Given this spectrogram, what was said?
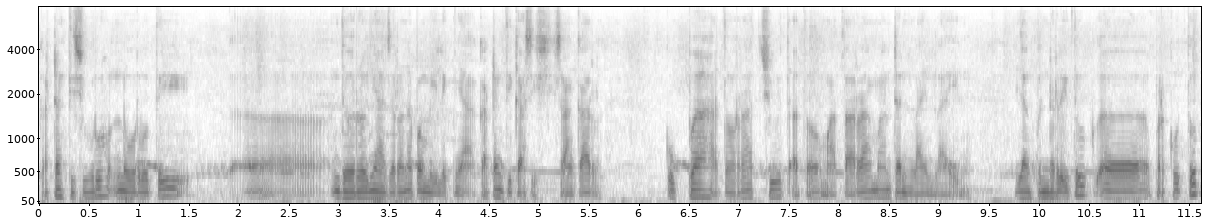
kadang disuruh nuruti eh, ndoronya, caranya pemiliknya. Kadang dikasih sangkar kubah atau rajut atau mataraman dan lain-lain. Yang benar itu eh, perkutut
